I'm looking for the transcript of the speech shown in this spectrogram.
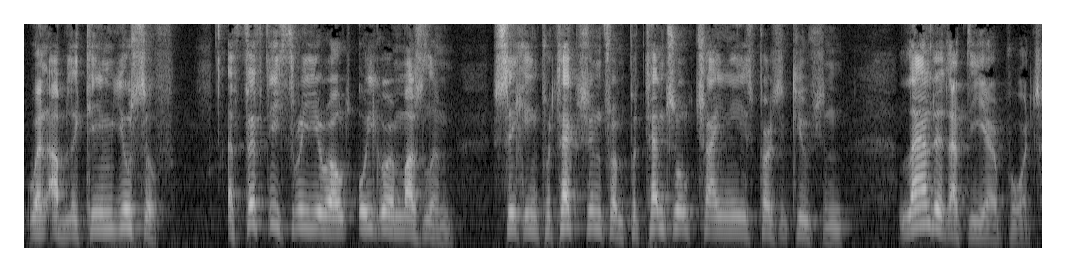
when Abdelhakim Yusuf, a 53 year old Uyghur Muslim seeking protection from potential Chinese persecution, landed at the airport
